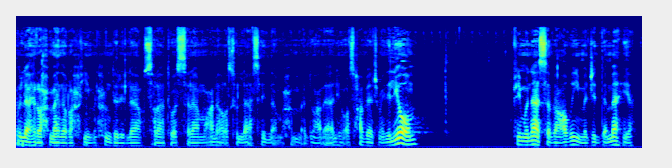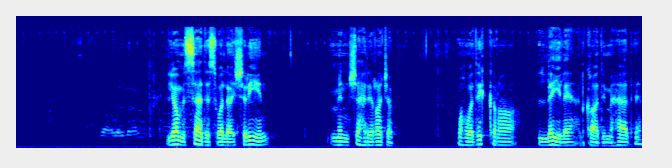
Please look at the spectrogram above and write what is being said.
بسم الله الرحمن الرحيم. الحمد لله والصلاة والسلام على رسول الله سيدنا محمد وعلى آله وأصحابه أجمعين. اليوم في مناسبة عظيمة جدا. ما هي؟ اليوم السادس والعشرين من شهر رجب وهو ذكرى الليلة القادمة هذه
